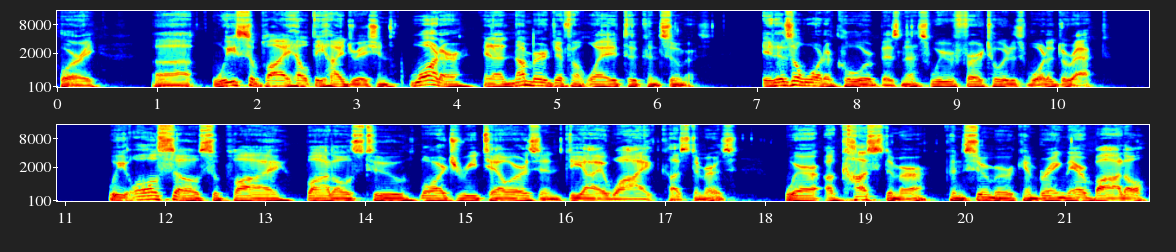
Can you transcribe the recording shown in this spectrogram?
Cory. Uh, we supply healthy hydration, water, in a number of different ways to consumers. It is a water cooler business. We refer to it as Water Direct. We also supply bottles to large retailers and DIY customers where a customer, consumer, can bring their bottle,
